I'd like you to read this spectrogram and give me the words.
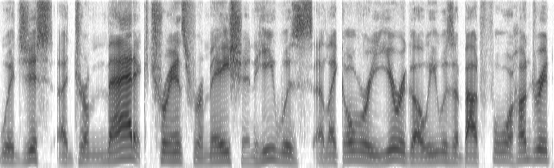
with just a dramatic transformation. He was uh, like over a year ago, he was about 400.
